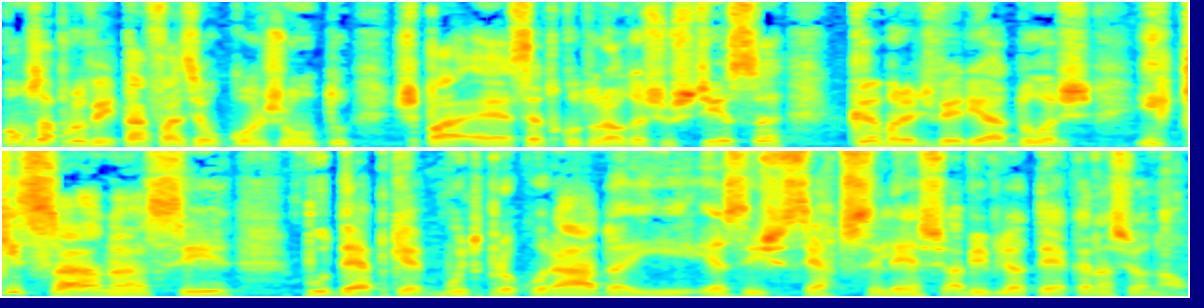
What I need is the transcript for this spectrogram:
Vamos aproveitar e fazer um conjunto, eh, Centro Cultural da Justiça, Câmara de Vereadores e, quiçá, né, se puder, porque é muito procurada e exige certo silêncio, a Biblioteca Nacional.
